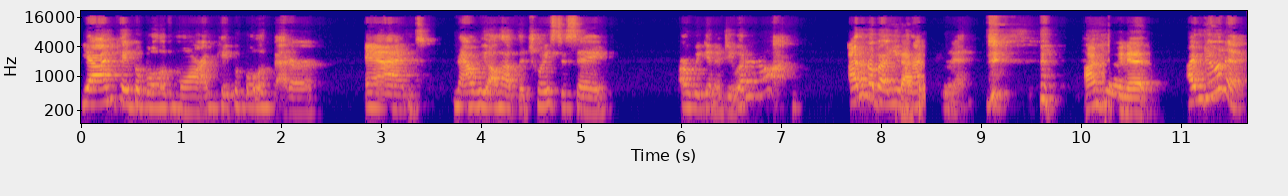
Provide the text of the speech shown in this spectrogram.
yeah, I'm capable of more. I'm capable of better. And now we all have the choice to say, are we going to do it or not? I don't know about you, that's, but I'm doing it. I'm doing it. I'm doing it.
